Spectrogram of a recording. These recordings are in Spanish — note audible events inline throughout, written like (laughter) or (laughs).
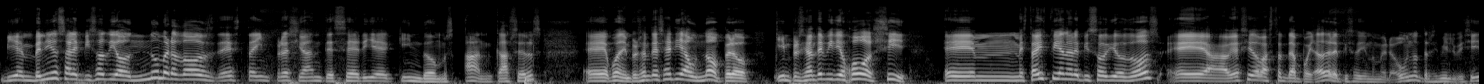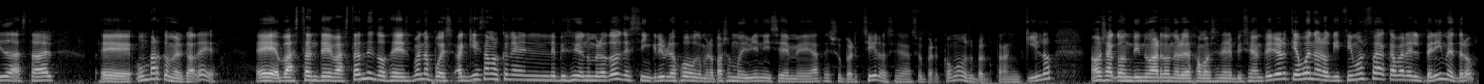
Bienvenidos al episodio número 2 de esta impresionante serie Kingdoms and Castles eh, Bueno, impresionante serie aún no, pero impresionante videojuego sí em, Me estáis pidiendo el episodio 2, eh, había sido bastante apoyado el episodio número 1, 3.000 visitas, tal eh, Un barco mercader eh, bastante, bastante. Entonces, bueno, pues aquí estamos con el episodio número 2 de este increíble juego que me lo paso muy bien y se me hace súper chill, o sea, súper cómodo, súper tranquilo. Vamos a continuar donde lo dejamos en el episodio anterior, que bueno, lo que hicimos fue acabar el perímetro.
